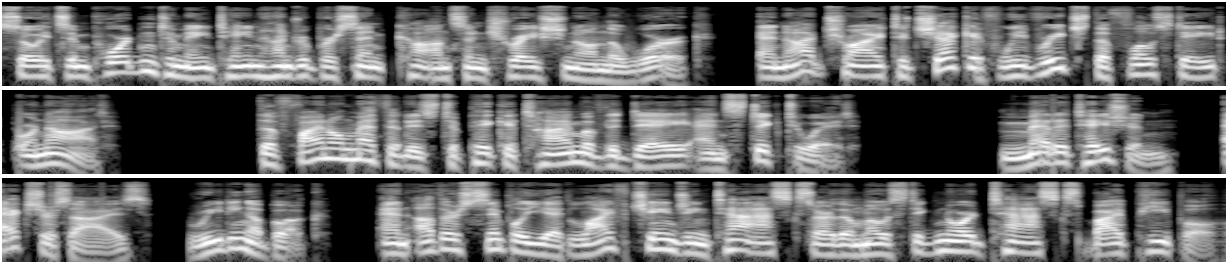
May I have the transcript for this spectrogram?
so it's important to maintain 100% concentration on the work and not try to check if we've reached the flow state or not. The final method is to pick a time of the day and stick to it. Meditation, exercise, reading a book, and other simple yet life changing tasks are the most ignored tasks by people.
